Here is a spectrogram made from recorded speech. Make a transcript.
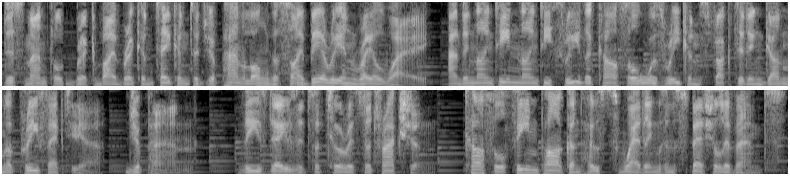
dismantled brick by brick and taken to Japan along the Siberian Railway, and in 1993 the castle was reconstructed in Gunma Prefecture, Japan. These days it's a tourist attraction, castle theme park and hosts weddings and special events.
